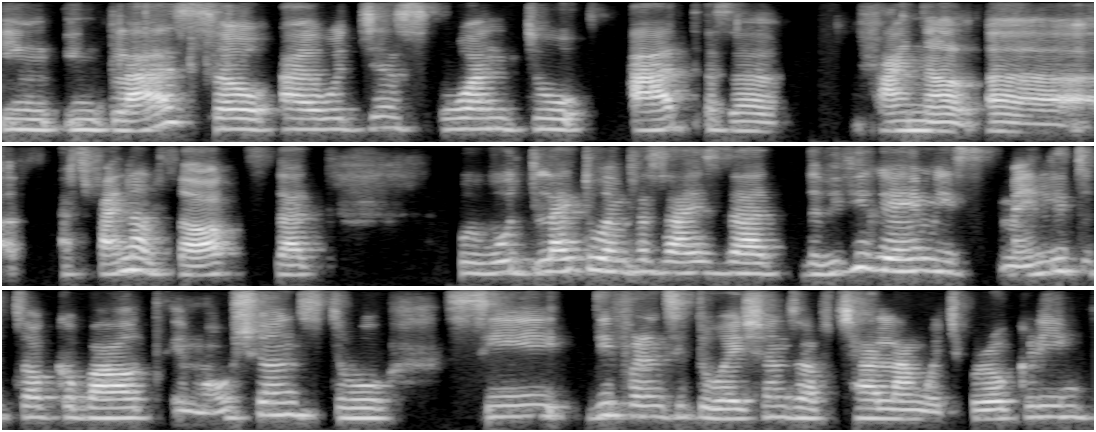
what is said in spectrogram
in, in class. So I would just want to add as a final uh, as final thoughts that we would like to emphasize that the video game is mainly to talk about emotions, to see different situations of child language brokering,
